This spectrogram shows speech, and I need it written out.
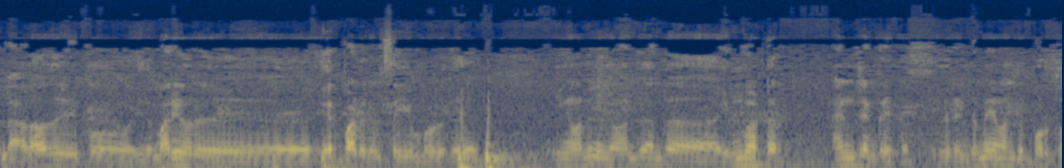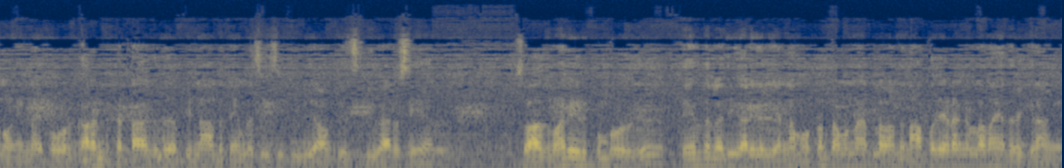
இல்ல அதாவது இப்போ இது மாதிரி ஒரு ஏற்பாடுகள் செய்யும் பொழுது நீங்கள் வந்து நீங்கள் வந்து அந்த இன்வெர்ட்டர் அண்ட் ஜென்ரேட்டர் இது ரெண்டுமே வந்து பொருத்தணும். என்ன இப்போ ஒரு கரண்ட் கட் ஆகுது அப்படின்னா அந்த டைமில் சிசிடிவி ஆப்வியஸ்லி வேலை செய்யாது. ஸோ அது மாதிரி இருக்கும்போது தேர்தல் அதிகாரிகள் என்ன மொத்தம் தமிழ்நாட்டில் வந்து நாற்பது இடங்களில் தான் இதை வைக்கிறாங்க.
